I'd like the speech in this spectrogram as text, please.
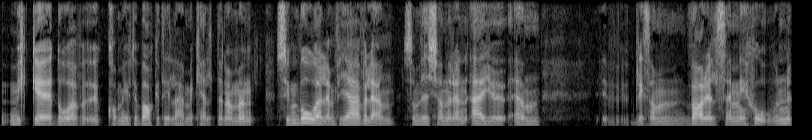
mycket då eh, kommer ju tillbaka till det här med kelterna, men symbolen för djävulen som vi känner den är ju en eh, liksom varelse med horn.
